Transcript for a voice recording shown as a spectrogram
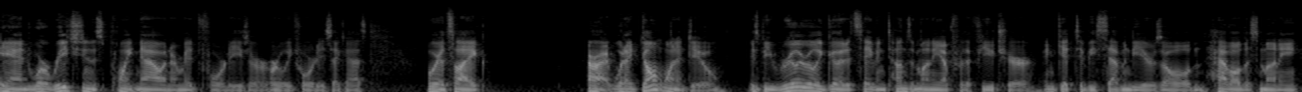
and we're reaching this point now in our mid 40s or early 40s, I guess, where it's like, all right, what I don't want to do is be really, really good at saving tons of money up for the future and get to be 70 years old and have all this money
